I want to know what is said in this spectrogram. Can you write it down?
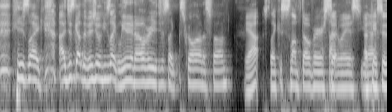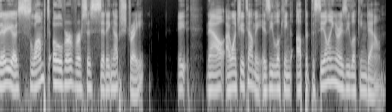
he's like, I just got the visual. He's like leaning over. He's just like scrolling on his phone. Yeah. It's like slumped over sideways. So, yeah. Okay, so there you go. Slumped over versus sitting up straight. He, now, I want you to tell me is he looking up at the ceiling or is he looking down?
